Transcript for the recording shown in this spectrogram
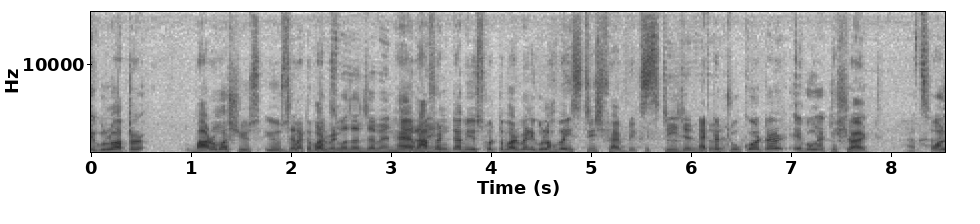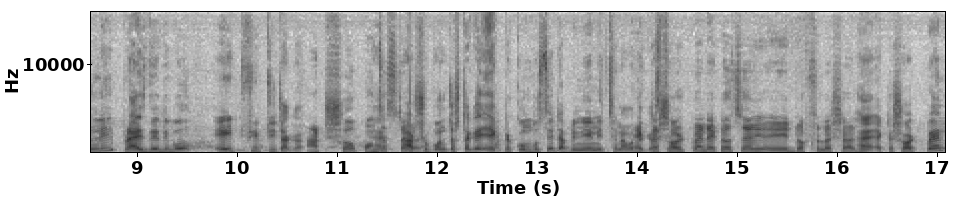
এগুলো আপনার বারো মাস ইউজ ইউজ করতে পারবেন। কক্সবাজার যাবেন হ্যাঁ রাফ এন্ড টাফ ইউজ করতে পারবেন। এগুলো হবে স্টিচ ফ্যাব্রিক্স স্টিজের একটা টু কোয়ার্টার এবং একটা শার্ট অনলি প্রাইস দিয়ে দিব এইট ফিফটি টাকা। 850 টাকা। আটশো পঞ্চাশ টাকায় একটা কম্বো সেট আপনি নিয়ে নিচ্ছেন আমাদের একটা শর্ট প্যান্ট একটা হচ্ছে ড্রপ শোল্ডার শার্ট হ্যাঁ একটা শর্ট প্যান্ট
